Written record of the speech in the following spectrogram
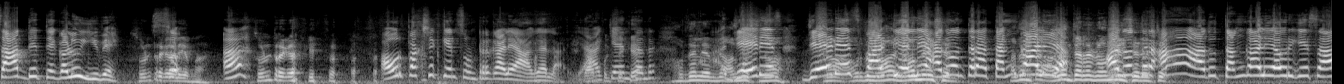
ಸಾಧ್ಯತೆಗಳು ಇವೆ. ಅವ್ರ ಪಕ್ಷಕ್ಕೇನು ಸುಂಟರಗಾಳಿ ಆಗಲ್ಲ. ಯಾಕೆ? ಅಂತಂದ್ರೆ ಜೆಡಿಎಸ್ ಜೆಡಿಎಸ್ ಪಾರ್ಟಿಯಲ್ಲಿ ಅದು ಅದೊಂಥರ ತಂಗಾಳಿ. ಅದು ತಂಗಾಳಿ ಅವರಿಗೆ ಸಹ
